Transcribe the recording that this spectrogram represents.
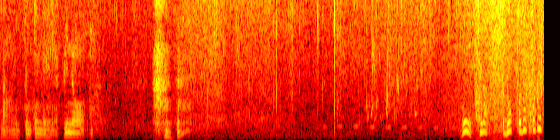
หลังเป็นจังไดล่ะพี่น้องโอ้พี่น้องปลาดุกปลาดุกปลาดุก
